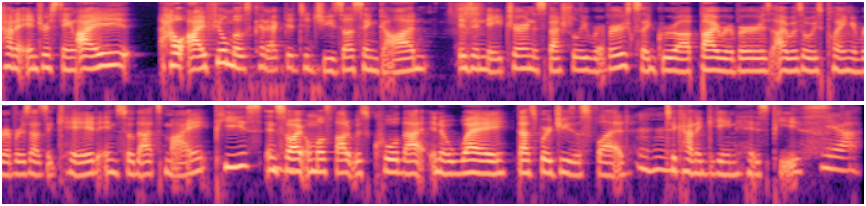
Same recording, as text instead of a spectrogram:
kind of interesting. I how I feel most connected to Jesus and God is in nature and especially rivers because I grew up by rivers. I was always playing in rivers as a kid. And so that's my piece. And mm-hmm. so I mm-hmm. almost thought it was cool that in a way, that's where Jesus fled mm-hmm. to kind of gain his peace. Yeah.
